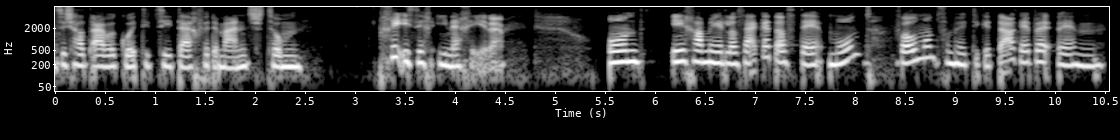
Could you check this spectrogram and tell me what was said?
und es ist halt auch eine gute Zeit für den Menschen, um in sich hineinzukehren. Und ich kann mir sagen, dass der Mond, Vollmond vom heutigen Tag eben ähm,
